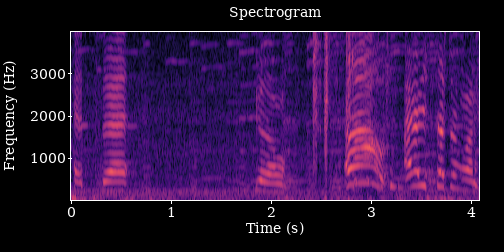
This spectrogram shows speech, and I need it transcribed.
Get set. Go. Ow! I already stepped on one.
